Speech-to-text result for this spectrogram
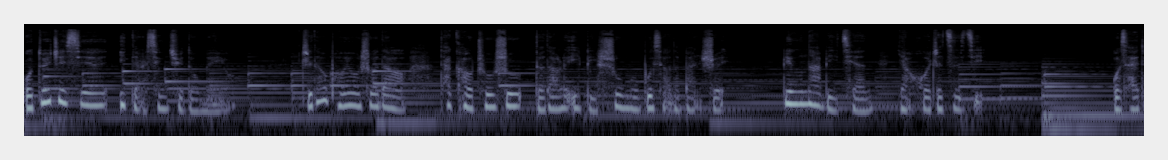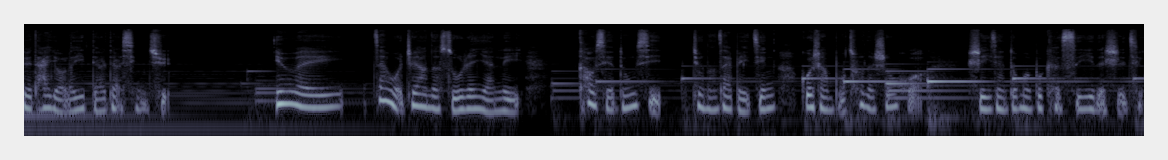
我对这些一点兴趣都没有，直到朋友说到他靠出书得到了一笔数目不小的版税，并用那笔钱养活着自己，我才对他有了一点点兴趣。因为在我这样的俗人眼里，靠写东西就能在北京过上不错的生活，是一件多么不可思议的事情。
